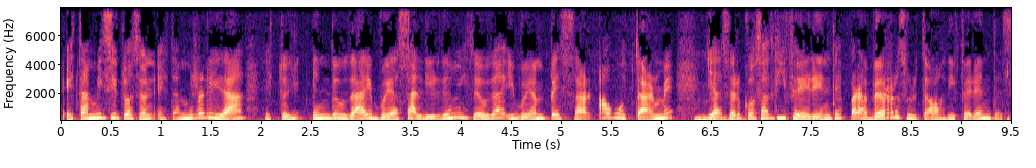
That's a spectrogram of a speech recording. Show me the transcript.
esta es mi situación, esta es mi realidad, estoy endeudada y voy a salir de mis deudas y voy a empezar a ajustarme y a hacer cosas diferentes para ver resultados diferentes.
